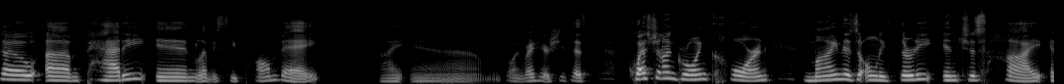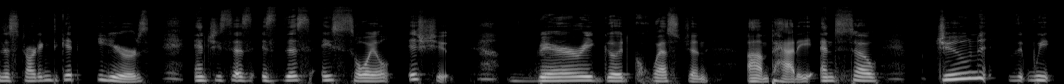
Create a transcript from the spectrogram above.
so um, Patty in let me see Palm Bay. I am going right here. She says, "Question on growing corn. Mine is only 30 inches high and is starting to get ears." And she says, "Is this a soil issue?" Very good question, um, Patty. And so June, we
